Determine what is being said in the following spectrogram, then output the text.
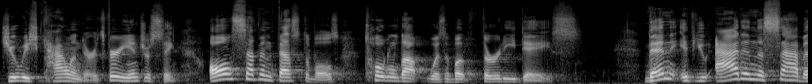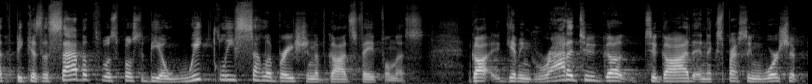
Jewish calendar, it's very interesting. All seven festivals totaled up was about 30 days. Then, if you add in the Sabbath, because the Sabbath was supposed to be a weekly celebration of God's faithfulness, God, giving gratitude to God and expressing worship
